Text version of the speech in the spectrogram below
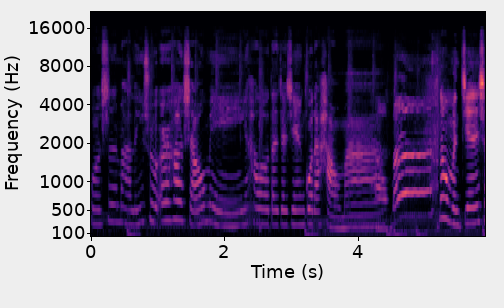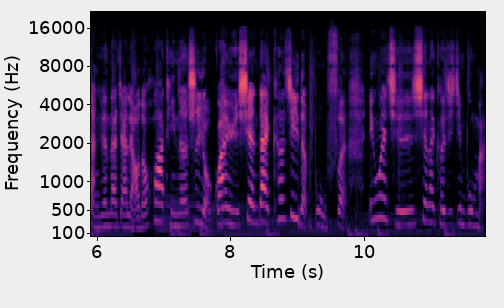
我是马铃薯二号小米。Hello，大家今天过得好吗？好吗？那我们今天想跟大家聊的话题呢，是有关于现代科技的部分。因为其实现代科技进步蛮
